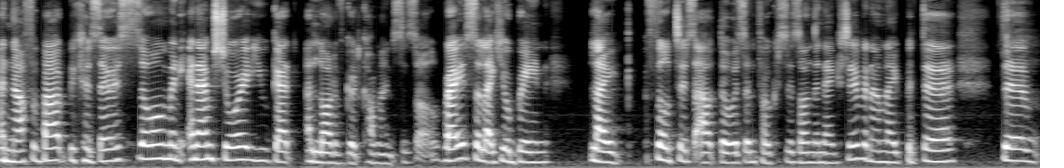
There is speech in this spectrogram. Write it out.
enough about? Because there are so many and i'm sure you get a lot of good comments as well right? So like your brain like filters out those and focuses on the negative. And i'm like but the the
